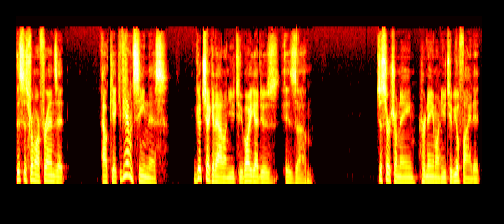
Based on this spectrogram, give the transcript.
This is from our friends at Outkick. If you haven't seen this, go check it out on YouTube. All you gotta do is is um, just search her name, her name on YouTube. You'll find it.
